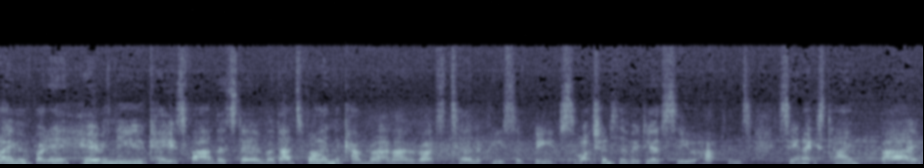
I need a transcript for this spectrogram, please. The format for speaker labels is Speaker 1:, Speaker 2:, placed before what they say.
Speaker 1: Hi everybody, here in the UK it's Father's Day and my dad's behind the camera and I'm about to turn a piece of beech. So watch into the video to see what happens. See you next time, bye!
